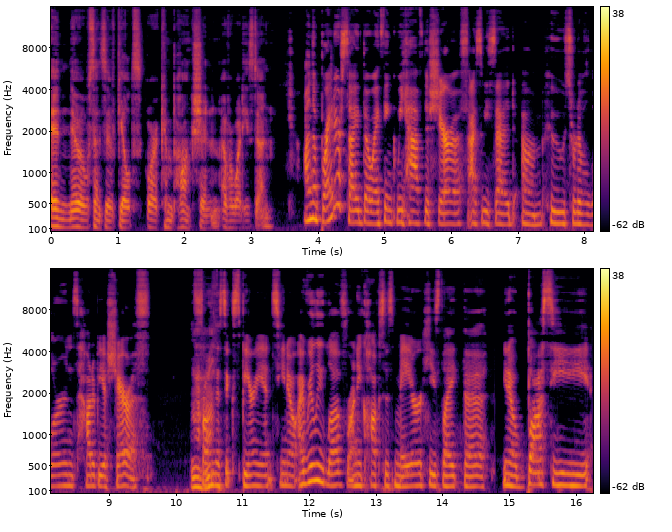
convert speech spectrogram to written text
and no sense of guilt or compunction over what he's done. On the brighter side, though, I think we have the sheriff, as we said, um, who sort of learns how to be a sheriff from Mhm. this experience. You know, I really love Ronny Cox's mayor. He's like the, you know, bossy,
